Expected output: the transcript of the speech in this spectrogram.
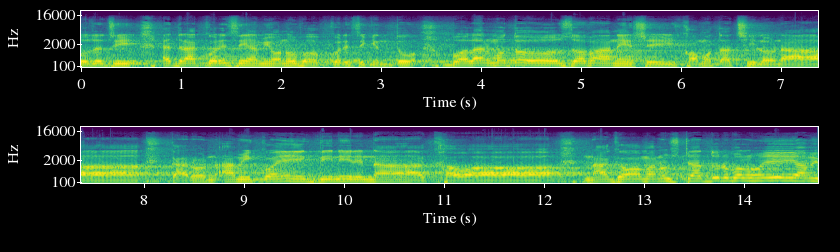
বুঝেছি, এদ্রাক করেছি, আমি অনুভব করেছি, কিন্তু বলার মতো জবানে সেই ক্ষমতা ছিল না। কারণ আমি কয়েক দিনের না খাওয়া না খাওয়া মানুষটা দুর্বল হয়ে আমি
